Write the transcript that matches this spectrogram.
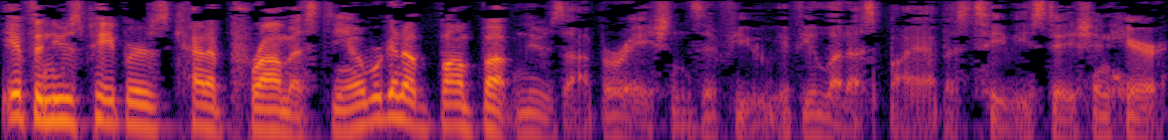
if the newspapers kind of promised, you know, we're going to bump up news operations if you if you let us buy up a TV station here,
